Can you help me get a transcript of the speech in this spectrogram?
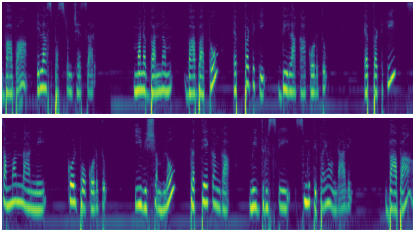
బాబా ఇలా స్పష్టం చేశారు. మన బంధం బాబాతో ఎప్పటికీ డీలా కాకూడదు. ఎప్పటికీ సంబంధాన్ని కోల్పోకూడదు. ఈ విషయంలో ప్రత్యేకంగా మీ దృష్టి స్మృతిపై ఉండాలి. బాబా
